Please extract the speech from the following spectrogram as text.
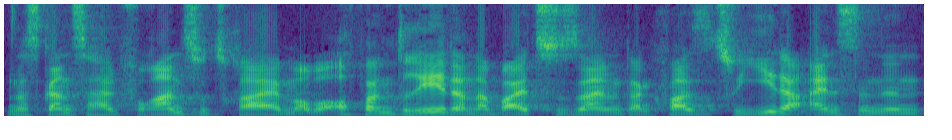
und das Ganze halt voranzutreiben, aber auch beim Dreh dann dabei zu sein und dann quasi zu jeder einzelnen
